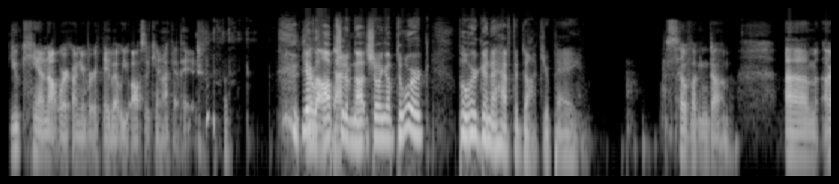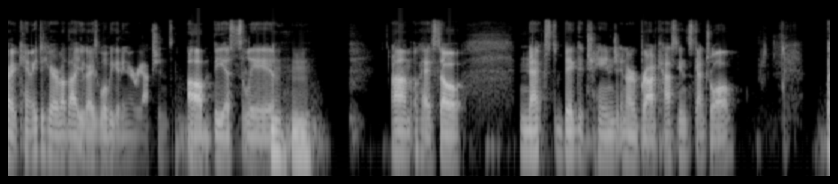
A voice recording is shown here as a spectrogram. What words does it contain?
you cannot work on your birthday, but you also cannot get paid. you have You're the welcome. option of not showing up to work, but we're gonna have to dock your pay. so fucking dumb. Um, all right, can't wait to hear about that. You guys will be getting our reactions, obviously. Mm-hmm. Um, okay, so next big change in our broadcasting schedule.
